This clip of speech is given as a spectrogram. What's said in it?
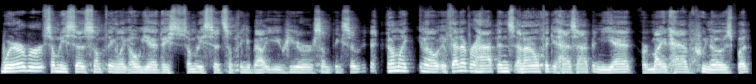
wherever somebody says something like, "Oh yeah, they somebody said something about you here" or something, so and I'm like, you know, if that ever happens, and I don't think it has happened yet, or might have, who knows? But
